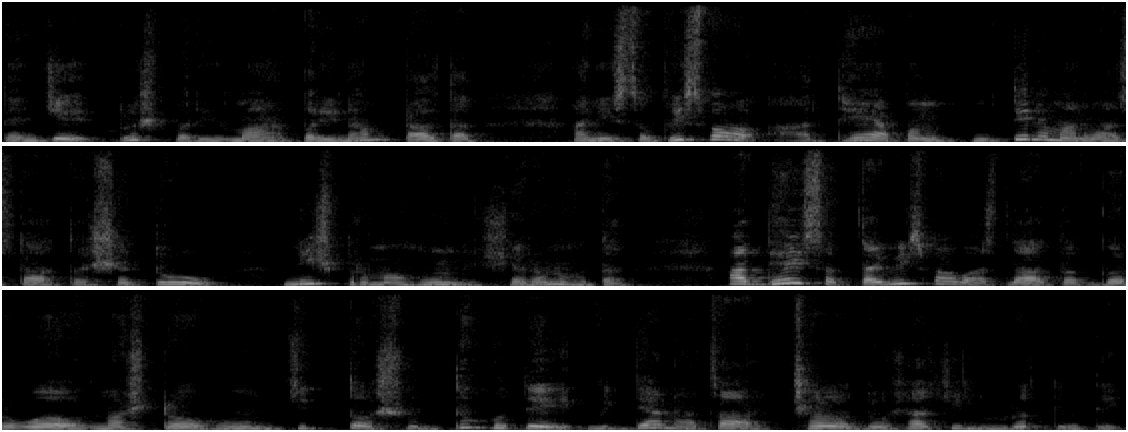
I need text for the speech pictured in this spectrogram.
त्यांचे दुष्परिमा परिणाम टाळतात. आणि सव्वीसवा अध्याय आपण नित्यनमान वाचला तर शत्रू निष्भ्रम होऊन शरण होतात. अध्याय सत्तावीसवा वाचला तर गर्व नष्ट होऊन चित्त शुद्ध होते. विज्ञानाचा छळ दोषाची निवृत्ती होते.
